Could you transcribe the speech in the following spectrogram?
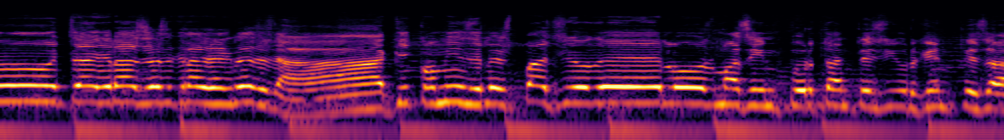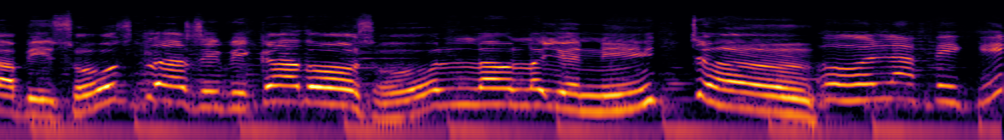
Muchas gracias, gracias, gracias. Aquí comienza el espacio de los más importantes y urgentes avisos clasificados. Hola, hola, Yenita. Hola, Pequeño.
